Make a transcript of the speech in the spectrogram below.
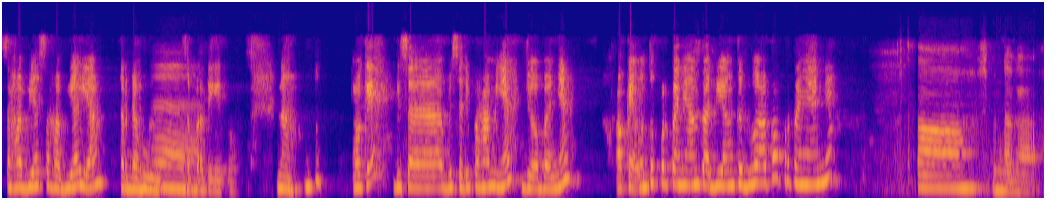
sahabiah-sahabiah yang terdahulu Hmm. seperti itu nah untuk oke bisa bisa dipahami ya jawabannya oke untuk pertanyaan tadi yang kedua apa pertanyaannya Eh, sebentar kak.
